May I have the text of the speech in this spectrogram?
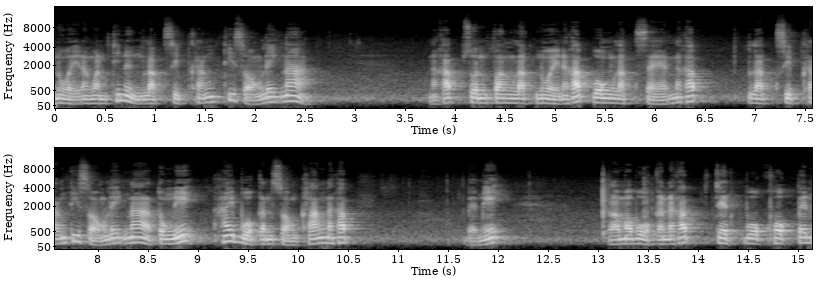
หน่วยรางวัลที่ 1 หลัก 10 ครั้งที่ 2 เลขหน้านะครับ ส่วนฝั่งหลักหน่วยนะครับ วงหลักแสนนะครับ หลัก 10 ครั้งที่ 2 เลขหน้า ตรงนี้ให้บวกกัน 2 ครั้งนะครับ แบบนี้ เรามาบวกกันนะครับ7บวก6เป็น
